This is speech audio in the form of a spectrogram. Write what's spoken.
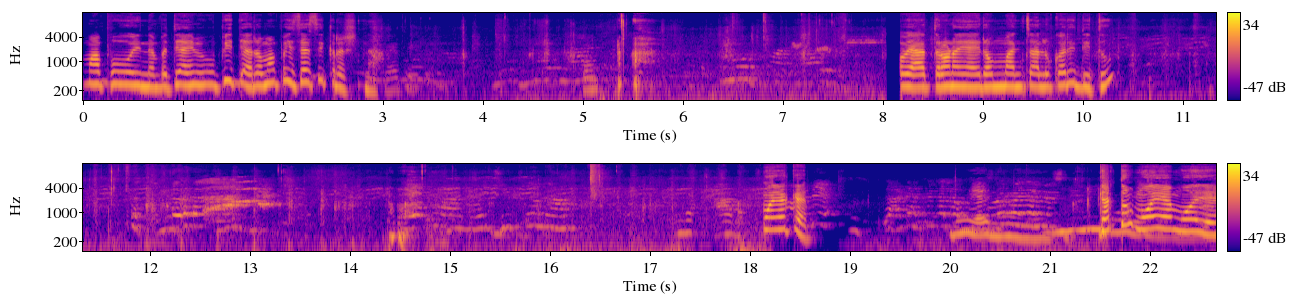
રમાપુઈ ને બધી અહીં ઊભી ત્યાં. રમાપુઈ જય શ્રી કૃષ્ણ. હવે આ ત્રણેય રમવાનું ચાલુ કરી દીધું. મોયે કે કરતો મોયે મોયે?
